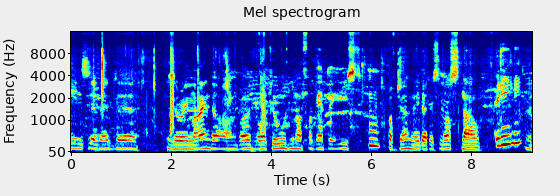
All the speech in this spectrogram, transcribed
means that uh, the reminder on World War II, do not forget the east mm. of Germany that is lost now. Really? A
